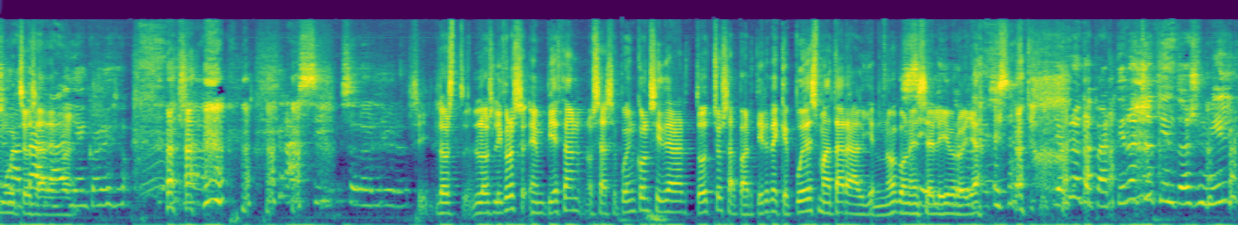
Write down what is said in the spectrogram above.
Puedes muchos matar a además. alguien con eso. O sea, así son los libros. Sí, los, los libros empiezan, o sea, se pueden considerar tochos a partir de que puedes matar a alguien, ¿no? Con Sí, ese libro yo ya. creo que sí. Yo creo que a partir de 800.000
